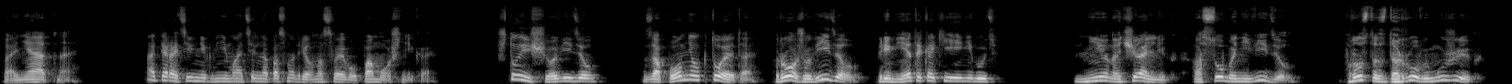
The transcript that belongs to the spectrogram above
Понятно. Оперативник внимательно посмотрел на своего помощника. Что еще видел? Запомнил, кто это? Рожу видел? Приметы какие-нибудь? Не, начальник, особо не видел. Просто здоровый мужик.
